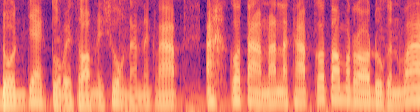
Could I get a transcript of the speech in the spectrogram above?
โดนแยกตัวไปซ้อมในช่วงนั้นนะครับอะก็ตามนั้นแหละครับ ก็ต้องมารอดูกันว่า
